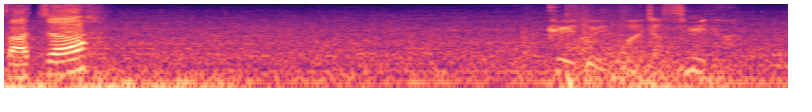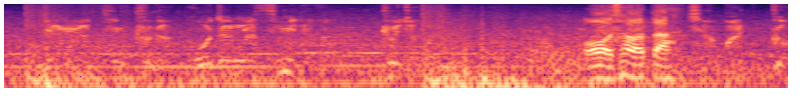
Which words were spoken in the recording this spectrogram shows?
쐈죠? 궤도에 맞았습니다. 레아 탱크가 고장났습니다. 교전. 어 잡았다. 잡았고.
